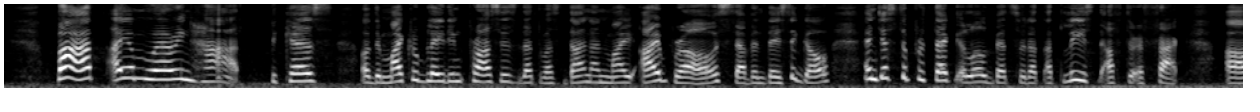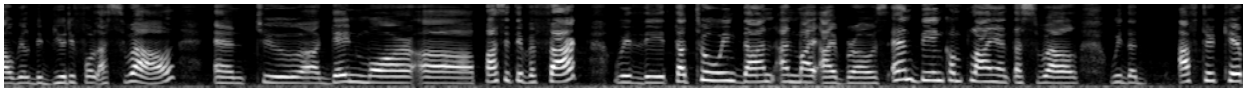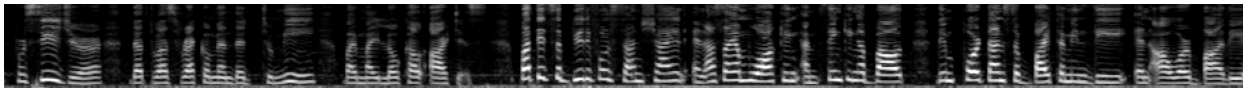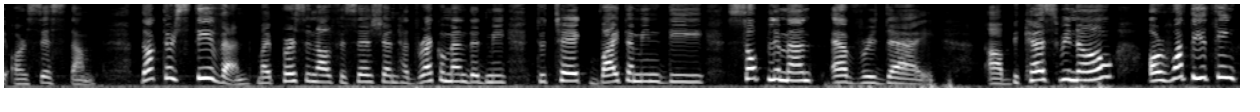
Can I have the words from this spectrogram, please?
But I am wearing hat because of the microblading process that was done on my eyebrows seven days ago. And just to protect a little bit so that at least after effect uh, will be beautiful as well. And to uh, gain more uh, positive effect with the tattooing done on my eyebrows and being compliant as well with the aftercare procedure that was recommended to me by my local artist. But it's a beautiful sunshine and as I am walking, I'm thinking about the importance of vitamin D in our body or system. Dr. Steven, my personal physician, had recommended me to take vitamin D supplement every day. Uh, because we know, or what do you think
